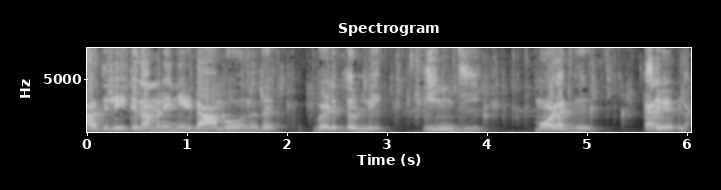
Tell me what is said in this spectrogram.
അതിലേക്ക് നമ്മൾ ഇനി ഇടാൻ പോകുന്നത് വെളുത്തുള്ളി ഇഞ്ചി മുളക് കറിവേപ്പില.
